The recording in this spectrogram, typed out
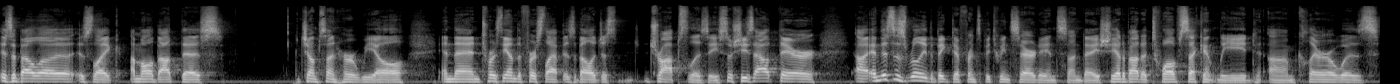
Isabella is like, I'm all about this jumps on her wheel, and then towards the end of the first lap, Isabella just drops Lizzie. So she's out there, uh, and this is really the big difference between Saturday and Sunday. She had about a 12 second lead. Um, Clara was,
